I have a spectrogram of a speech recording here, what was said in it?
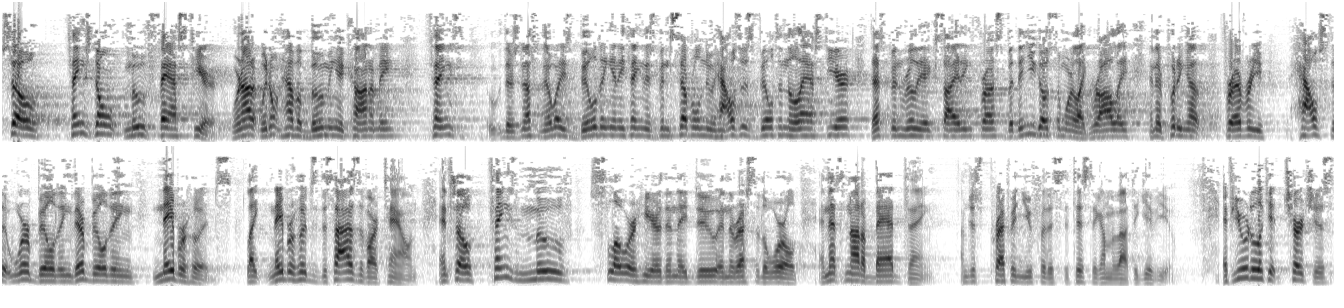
so things don't move fast here. We're not, we don't have a booming economy. Things, there's nothing, nobody's building anything. There's been several new houses built in the last year. That's been really exciting for us. But then you go somewhere like Raleigh and they're putting up for every house that we're building, they're building neighborhoods, like neighborhoods the size of our town. And so things move slower here than they do in the rest of the world. And that's not a bad thing. I'm just prepping you for the statistic I'm about to give you. If you were to look at churches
